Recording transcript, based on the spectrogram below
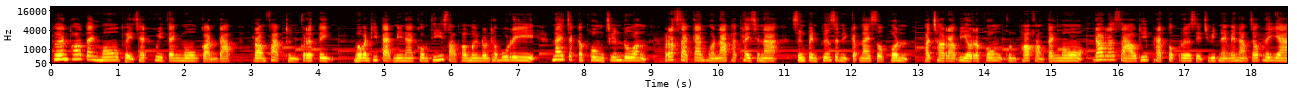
เพื่อนพ่อแตงโมเผยแชทคุยแตงโมก่อนดับ พร้อมฝากถึงกระติก เมื่อวันที่ 8 มีนาคมที่สพเมืองนนทบุรี นายจักรพงษ์ชื่นดวง รักษาการหัวหน้าพักไทยชนะ ซึ่งเป็นเพื่อนสนิทกับนายโสพลพัชรวีรพงศ์คุณพ่อของแตงโม ดาราสาวที่พลัดตกเรือเสียชีวิตในแม่น้ำเจ้าพระยา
